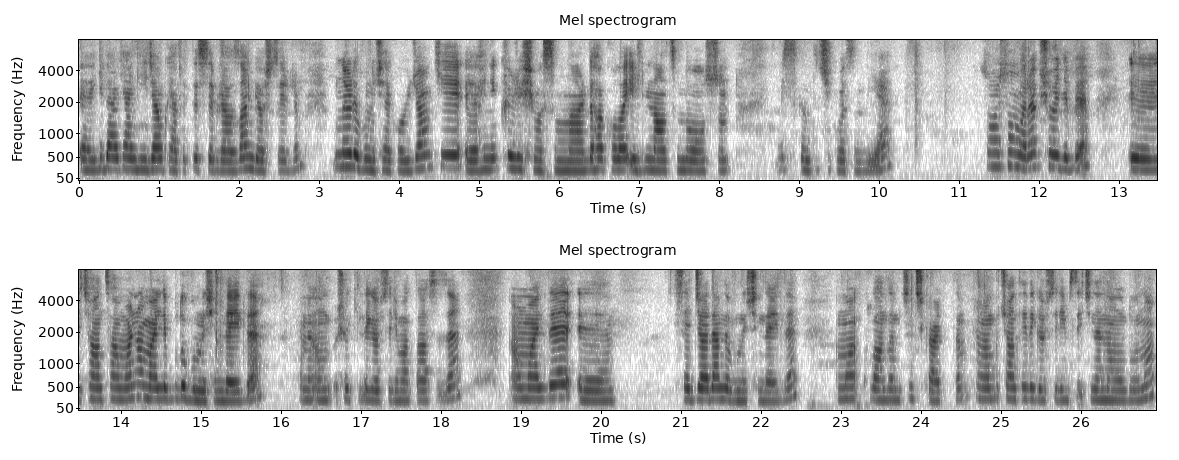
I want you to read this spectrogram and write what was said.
E, giderken giyeceğim kıyafette size birazdan gösteririm. Bunları da bunun içine koyacağım ki e, hani kırışmasınlar, daha kolay elimin altında olsun, bir sıkıntı çıkmasın diye. Sonra son olarak şöyle bir e, çantam var. Normalde bu da bunun içindeydi. Hemen onu bu şekilde göstereyim hatta size. Normalde e, seccadem de bunun içindeydi. Ama kullandığım için çıkarttım. Hemen bu çantayı da göstereyim size içinde ne olduğunu.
